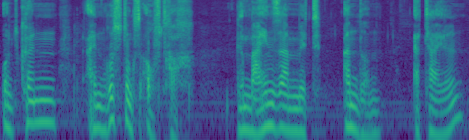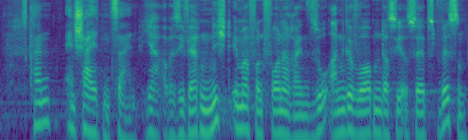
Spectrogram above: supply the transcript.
und können einen Rüstungsauftrag gemeinsam mit anderen erteilen es kann entscheidend sein. Ja, aber sie werden nicht immer von vornherein so angeworben, dass sie es selbst wissen.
